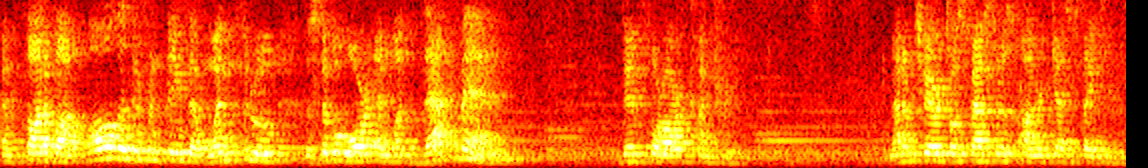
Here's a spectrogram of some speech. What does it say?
and thought about all the different things that went through the Civil War and what that man did for our country. Madam Chair, Toastmasters, honored guests, thank you.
